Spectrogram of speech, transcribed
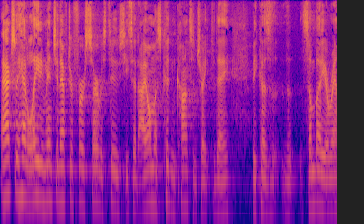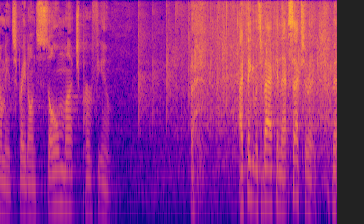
I actually had a lady mention after first service, too. She said, I almost couldn't concentrate today because the, somebody around me had sprayed on so much perfume. I think it was back in that section. Right?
